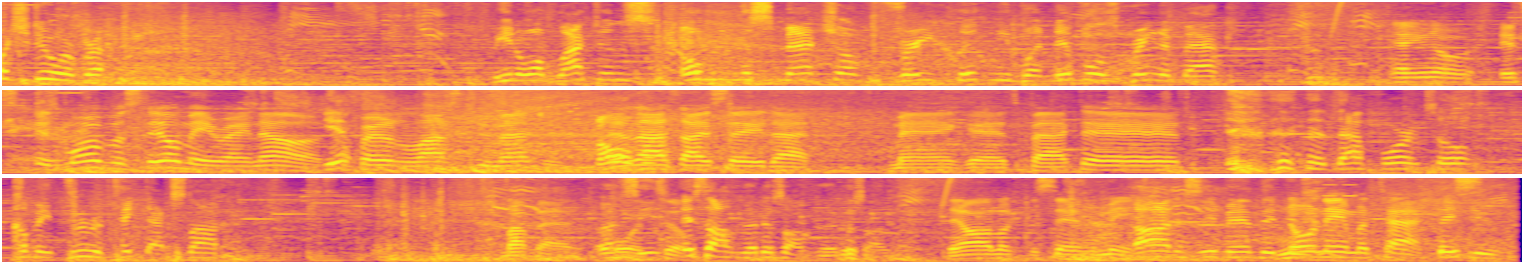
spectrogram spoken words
What you doing, bruh? But you know what? Blackton's opening this matchup very quickly, but Nimble's bringing it back. Yeah, you know, it's it's more of a stalemate right now Yep. compared to the last two matches. Oh, and as I say that, man gets back there. that forward tilt coming through to take that stock. My bad. See, it's all good. It's all good. It's all good. They all look the same to me. Honestly, man, they do. no name attack. They do.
